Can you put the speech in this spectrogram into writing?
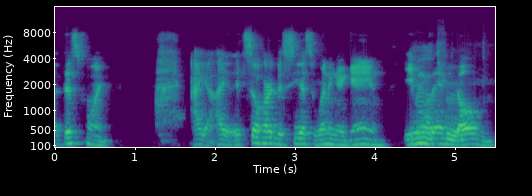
at this point, I, I, it's so hard to see us winning a game, even Yeah, with Andy true. Dalton.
